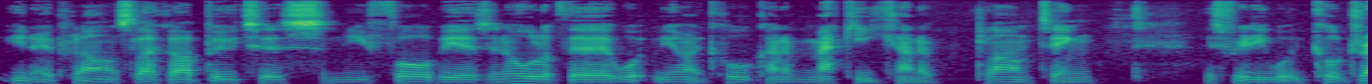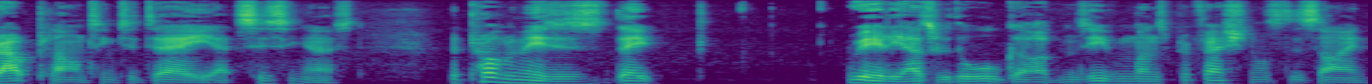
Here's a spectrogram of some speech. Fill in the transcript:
you know plants like arbutus and euphorbias and all of the what you might call kind of maquis kind of planting. It's really what we call drought planting today at Sissinghurst. The problem is, is they really, as with all gardens, even one's professionals design,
